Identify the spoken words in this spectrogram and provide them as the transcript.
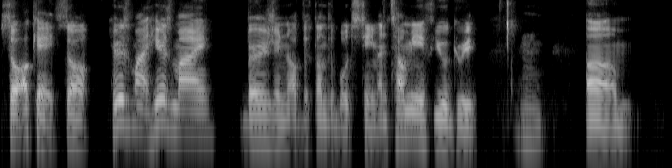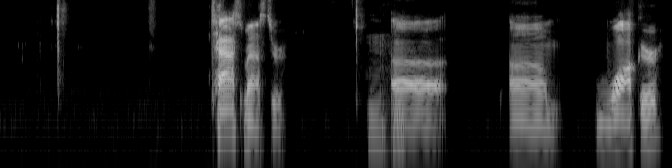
so. Okay, so here's my here's my version of the Thunderbolts team, and tell me if you agree. Mm. Um, Taskmaster, Mhm. uh, um, Walker,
